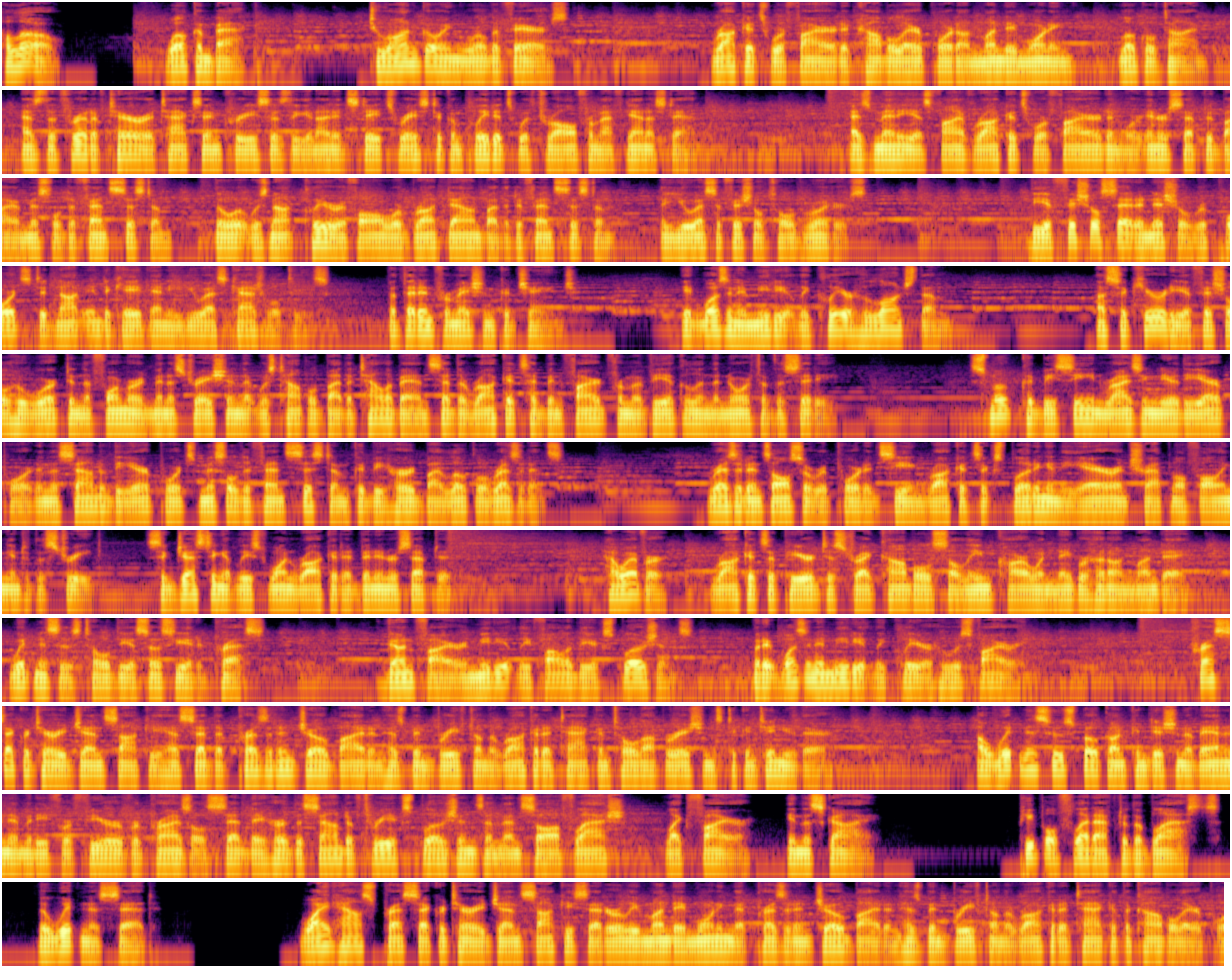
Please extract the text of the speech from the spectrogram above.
Hello. Welcome back to Ongoing World Affairs. Rockets were fired at Kabul airport on Monday morning, local time, as the threat of terror attacks increase as the United States race to complete its withdrawal from Afghanistan. As many as five rockets were fired and were intercepted by a missile defense system, though it was not clear if all were brought down by the defense system, a U.S. official told Reuters. The official said initial reports did not indicate any U.S. casualties, but that information could change. It wasn't immediately clear who launched them. A security official who worked in the former administration that was toppled by the Taliban said the rockets had been fired from a vehicle in the north of the city. Smoke could be seen rising near the airport and the sound of the airport's missile defense system could be heard by local residents. Residents also reported seeing rockets exploding in the air and shrapnel falling into the street, suggesting at least one rocket had been intercepted. However, rockets appeared to strike Kabul's Salim Karwan neighborhood on Monday, witnesses told the Associated Press. Gunfire immediately followed the explosions, but it wasn't immediately clear who was firing. Press Secretary Jen Psaki has said that President Joe Biden has been briefed on the rocket attack and told operations to continue there. A witness who spoke on condition of anonymity for fear of reprisals said they heard the sound of three explosions and then saw a flash, like fire, in the sky. People fled after the blasts, the witness said. White House Press Secretary Jen Psaki said early Monday morning that President Joe Biden has been briefed on the rocket attack at the Kabul airport.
